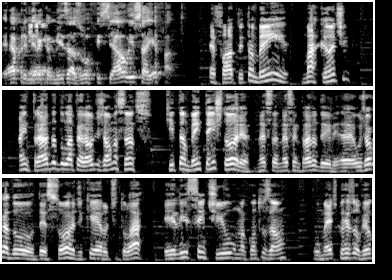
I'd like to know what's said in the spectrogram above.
É a primeira é. camisa azul oficial, isso aí é fato. É fato. E também marcante a entrada do lateral de Jalma Santos, que também tem história nessa, nessa entrada dele. É, o jogador de Sord, que era o titular, ele sentiu uma contusão. O médico resolveu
